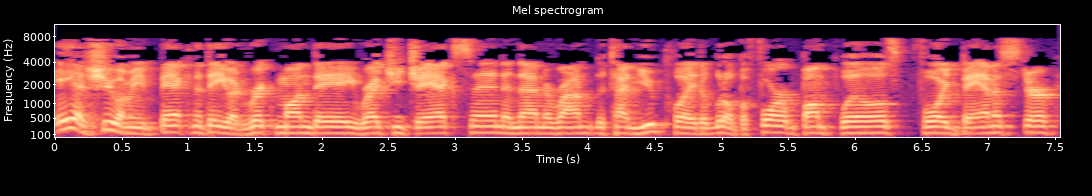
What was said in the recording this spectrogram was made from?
ASU. I mean, back in the day, you had Rick Monday, Reggie Jackson, and then around the time you played, a little before Bump Wills, Floyd Bannister.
